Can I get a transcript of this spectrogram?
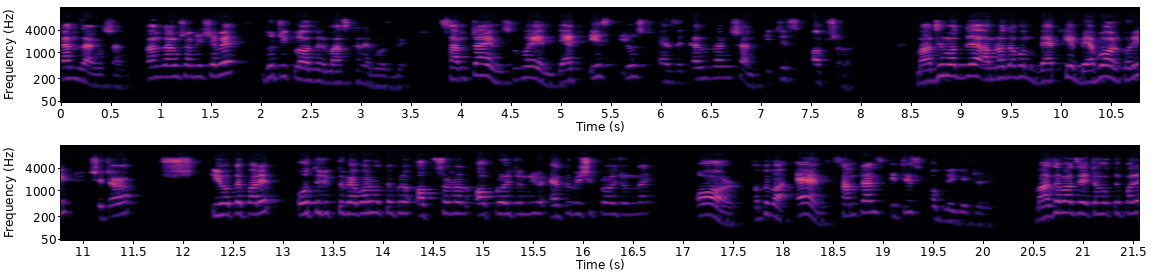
conjunction conjunction হিসেবে দুটি ক্লজের মাঝখানে বসবে। Sometimes when that is used as a conjunction it is optional মাঝে মধ্যে আমরা যখন দ্যাটকে ব্যবহার করি, সেটা কি হতে পারে? অতিরিক্ত ব্যবহার হতে পারে অপশনাল অপ্রয়োজনীয়, এত বেশি প্রয়োজন নাই অর অথবা and sometimes it is obligatory মাঝে মাঝে এটা হতে পারে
